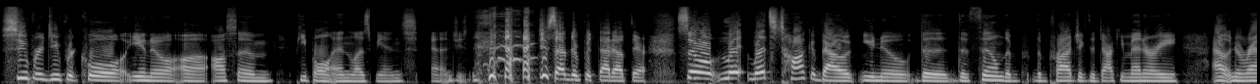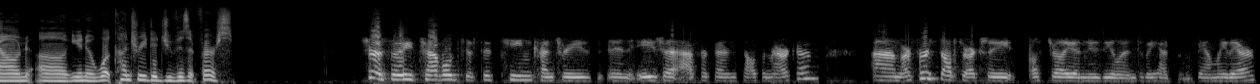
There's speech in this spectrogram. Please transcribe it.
super duper cool. You know, uh, awesome people and lesbians, and just just have to put that out there. So let, let's talk about you know the the film, the the project, the documentary out and around. Uh, you know, what country did you visit first? Sure. So we traveled to 15 countries in Asia, Africa, and South America. Um, our first stops were actually Australia and New Zealand. We had some family there.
